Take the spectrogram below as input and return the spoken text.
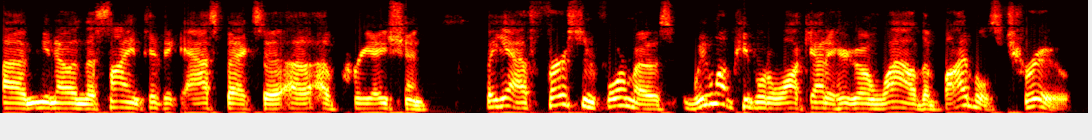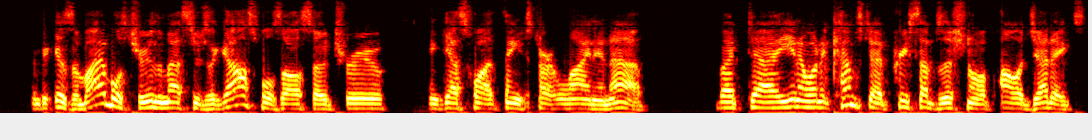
Um, you know, and the scientific aspects of, of creation. But yeah, first and foremost, we want people to walk out of here going, "Wow, the Bible's true." And because the Bible's true, the message of the gospel is also true. And guess what? Things start lining up. But uh, you know, when it comes to presuppositional apologetics,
